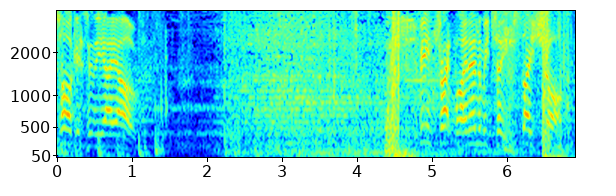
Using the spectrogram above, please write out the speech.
Targets in the AO. You're being tracked by an enemy team. Stay sharp.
